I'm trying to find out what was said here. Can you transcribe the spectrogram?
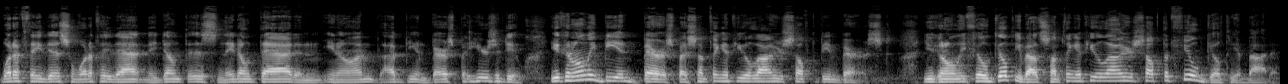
what if they this and what if they that and they don't this and they don't that and you know I'm I'd be embarrassed. But here's the deal: you can only be embarrassed by something if you allow yourself to be embarrassed. You can only feel guilty about something if you allow yourself to feel guilty about it.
